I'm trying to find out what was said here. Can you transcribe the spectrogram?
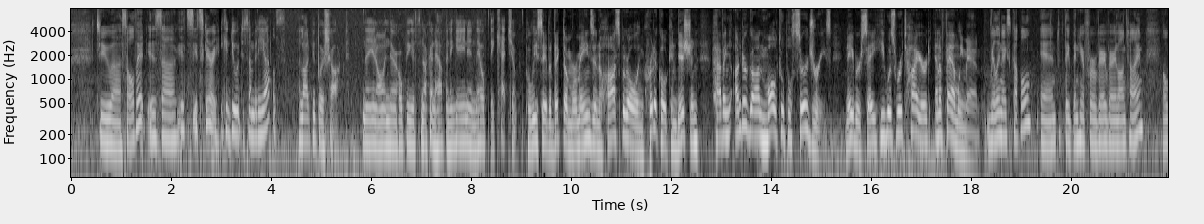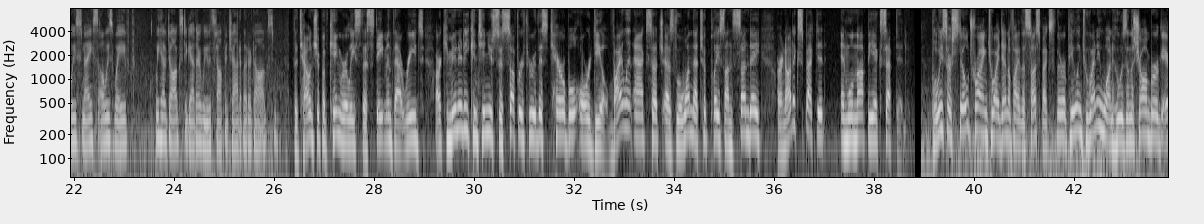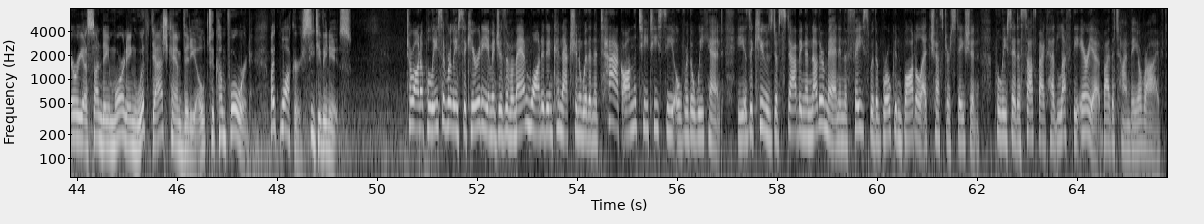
to uh, solve it is uh, it's it's scary. You can do it to somebody else. A lot of people are shocked you know, and they're hoping it's not going to happen again, and they hope they catch him. Police say the victim remains in hospital in critical condition, having undergone multiple surgeries. Neighbors say he was retired and a family man. Really nice couple, and they've been here for a very, very long time. Always nice, always waved. We have dogs together. We would stop and chat about our dogs. The Township of King released a statement that reads Our community continues to suffer through this terrible ordeal. Violent acts such as the one that took place on Sunday are not expected and will not be accepted. Police are still trying to identify the suspects. They're appealing to anyone who was in the Schomberg area Sunday morning with dashcam video to come forward. Mike Walker, CTV News. Toronto police have released security images of a man wanted in connection with an attack on the TTC over the weekend. He is accused of stabbing another man in the face with a broken bottle at Chester Station. Police say the suspect had left the area by the time they arrived.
